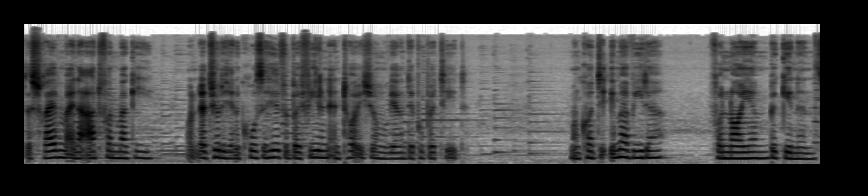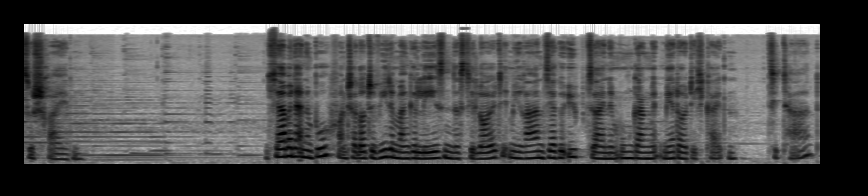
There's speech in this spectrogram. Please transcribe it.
Das Schreiben war eine Art von Magie und natürlich eine große Hilfe bei vielen Enttäuschungen während der Pubertät. Man konnte immer wieder von neuem beginnen zu schreiben. Ich habe in einem Buch von Charlotte Wiedemann gelesen, dass die Leute im Iran sehr geübt seien im Umgang mit Mehrdeutigkeiten. Zitat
